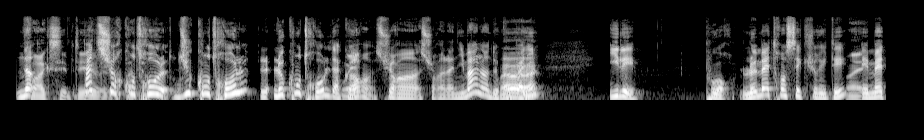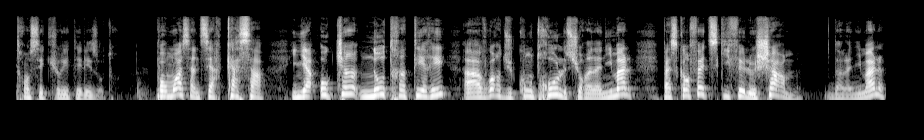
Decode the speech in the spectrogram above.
Non, Faut accepter. Pas euh, de surcontrôle, du contrôle, le le contrôle, d'accord, sur, un, sur un animal hein, de Ouais, compagnie, ouais, ouais. il est pour le mettre en sécurité et mettre en sécurité les autres. Pour moi, ça ne sert qu'à ça. Il n'y a aucun autre intérêt à avoir du contrôle sur un animal, parce qu'en fait, ce qui fait le charme d'un animal,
